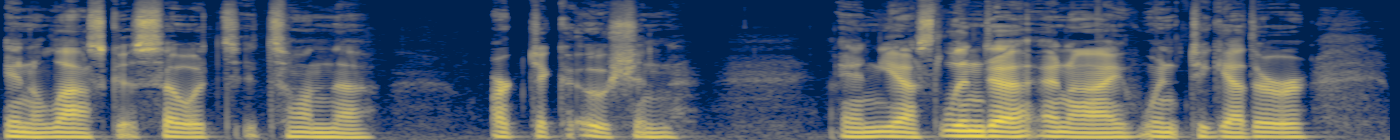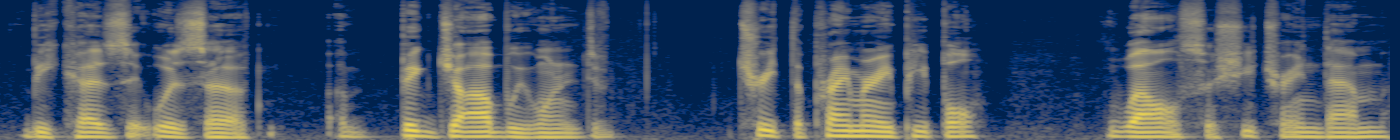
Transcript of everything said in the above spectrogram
in Alaska. So it's it's on the Arctic Ocean. And yes, Linda and I went together because it was a, a big job. We wanted to treat the primary people well, so she trained them.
